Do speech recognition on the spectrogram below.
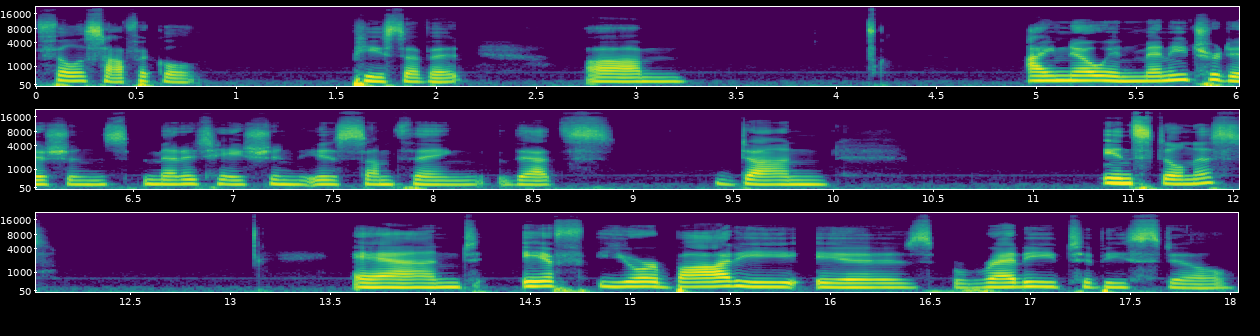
philosophical piece of it, um, I know in many traditions, meditation is something that's done in stillness. And if your body is ready to be still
